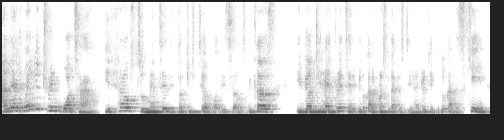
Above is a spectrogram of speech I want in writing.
And then when you drink water, it helps to maintain the turgidity of body cells because if you're dehydrated, if you look at a person that is dehydrated, if you look at the skin,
